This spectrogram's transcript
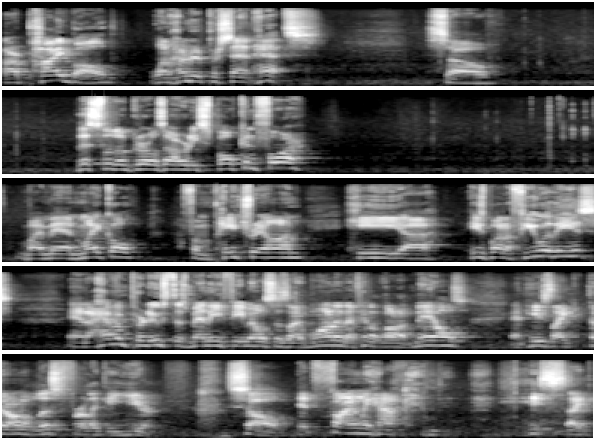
are piebald 100% hets. So this little girl's already spoken for. My man Michael from Patreon, he uh, he's bought a few of these, and I haven't produced as many females as I wanted. I've hit a lot of males, and he's like been on a list for like a year. So it finally happened. He's like,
